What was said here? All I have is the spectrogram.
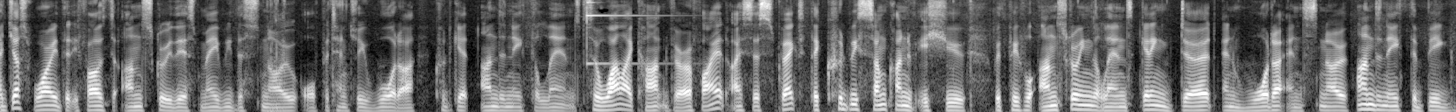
I just worried that if I was to unscrew this, maybe the snow or potentially water could get underneath the lens. So while I can't verify it, I suspect there could be some kind of issue with people unscrewing the lens, getting dirt and water and snow underneath the big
